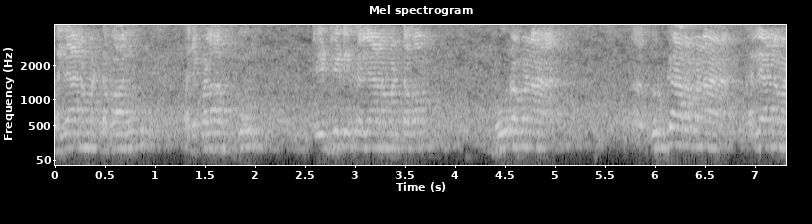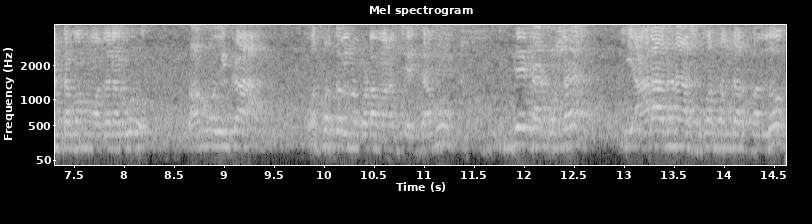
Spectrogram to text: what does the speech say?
కళ్యాణ మంటపాలు పరిమళా స్కూల్ టీటీడీ కళ్యాణ మంటపం భూరమణ దుర్గారమణ కళ్యాణ మంటపం మొదలగు సామూహిక వసతులను కూడా మనం చేశాము. ఇంతేకాకుండా ఈ ఆరాధన శుభ సందర్భంలో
